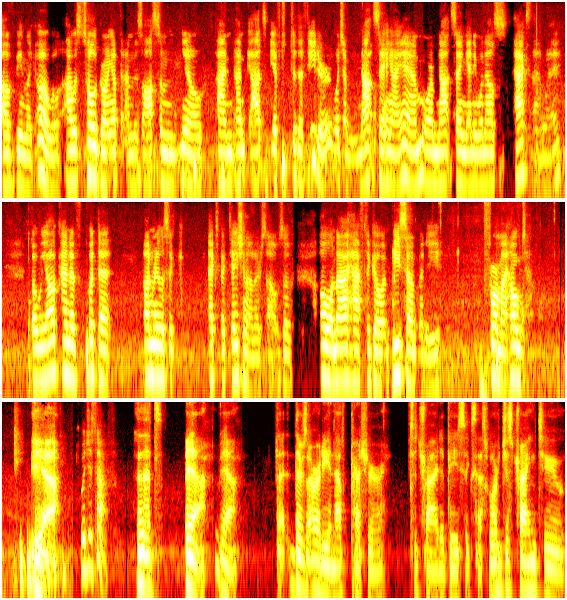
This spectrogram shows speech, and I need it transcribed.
of being like, oh, well, I was told growing up that I'm this awesome, you know, I'm I'm God's gift to the theater, which I'm not saying I am, or I'm not saying anyone else acts that way, but we all kind of put that unrealistic expectation on ourselves of, oh, well, now I have to go and be somebody for my hometown yeah. Which is tough. And that's yeah, yeah. There's already enough pressure to try to be successful or just trying to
